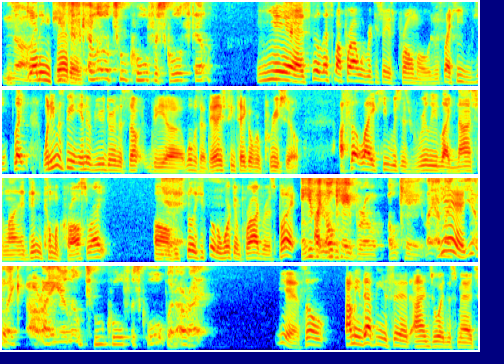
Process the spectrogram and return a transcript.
He's no, getting better. he's just a little too cool for school still. Yeah, still that's my problem with Ricochet's promos. It's like he, he like when he was being interviewed during the sum- the uh, what was that the NXT Takeover pre-show. I felt like he was just really like nonchalant. It didn't come across right. Um, Yeah. he's still he's still a work in progress, but And he's I like, mean, okay, bro, okay. Like I'm Yeah, like, yeah, I'm yeah. like, all right, you're a little too cool for school, but all right. Yeah, so I mean, that being said, I enjoyed this match.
